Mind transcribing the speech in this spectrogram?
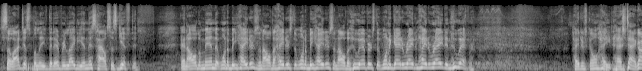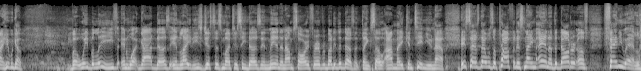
So I just believe that every lady in this house is gifted and all the men that want to be haters, and all the haters that want to be haters, and all the whoever's that want to Gatorade and haterade, and whoever. Haters gonna hate. Hashtag. All right, here we go. But we believe in what God does in ladies just as much as He does in men. And I'm sorry for everybody that doesn't think so. I may continue now. It says there was a prophetess named Anna, the daughter of Phanuel.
